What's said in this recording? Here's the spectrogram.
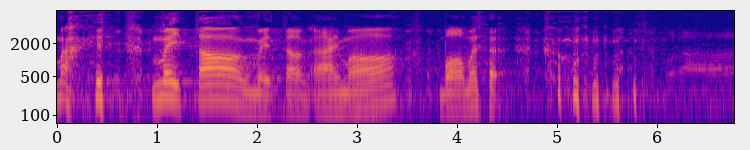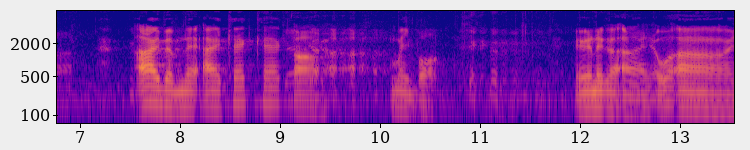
ไม่ไม่ต้องไม่ต้องอายหมอ บอกมาเถอะอายแบบไหนอายแค่แค่ตอบไม่บอก เออนั่นก็อายโอ้อาย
